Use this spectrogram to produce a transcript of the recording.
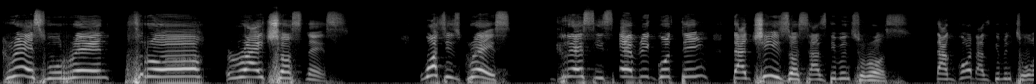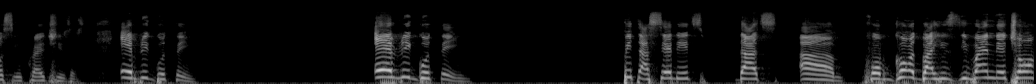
grace will reign through righteousness. What is grace? Grace is every good thing that Jesus has given to us, that God has given to us in Christ Jesus. Every good thing. Every good thing. Peter said it that um, for God by his divine nature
